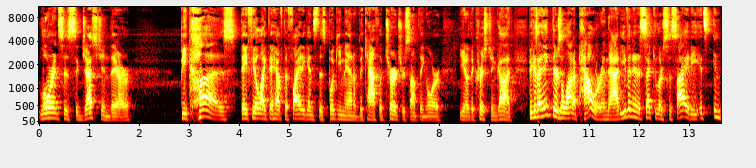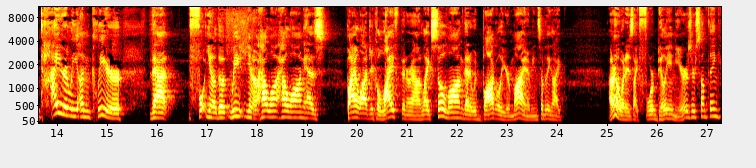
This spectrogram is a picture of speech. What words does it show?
Lawrence's suggestion there because they feel like they have to fight against this boogeyman of the Catholic Church or something, or you know the Christian God. Because I think there's a lot of power in that, even in a secular society. It's entirely unclear that for, you know the we you know how long how long has biological life been around? Like so long that it would boggle your mind. I mean, something like I don't know what it is, like four billion years or something.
